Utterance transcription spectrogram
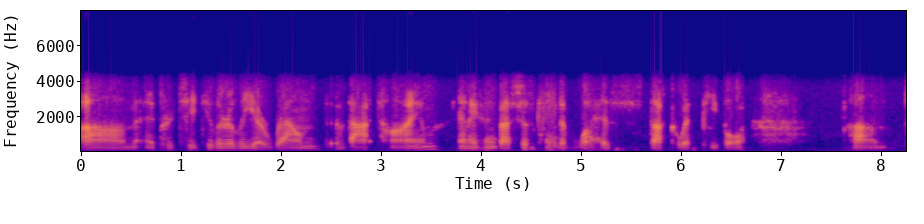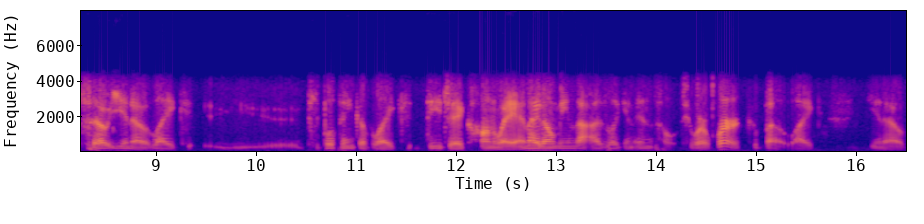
um, and particularly around that time, and I think that's just kind of what has stuck with people. Um, so you know, like people think of like DJ Conway, and I don't mean that as like an insult to her work, but like, you know,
